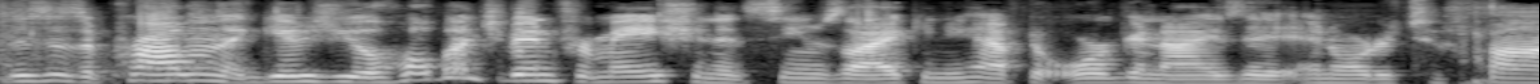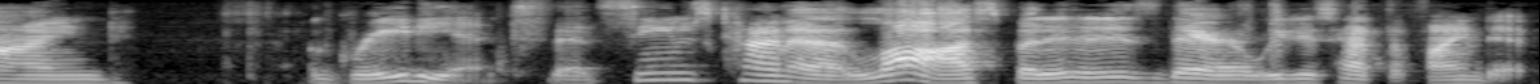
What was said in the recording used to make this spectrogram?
this is a problem that gives you a whole bunch of information, it seems like, and you have to organize it in order to find a gradient. That seems kind of lost, but it is there. We just have to find it.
